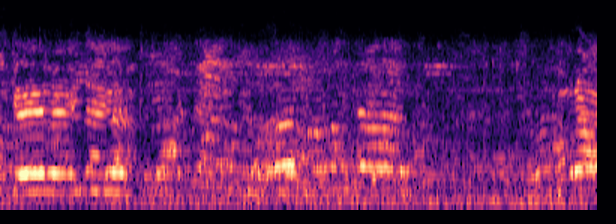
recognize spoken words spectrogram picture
আজকে আমরা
